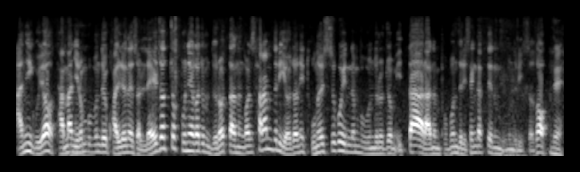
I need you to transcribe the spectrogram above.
아니고요. 다만 이런 부분들 관련해서 레저 쪽 분야가 좀 늘었다는 건 사람들이 여전히 돈을 쓰고 있는 부분들은 좀 있다라는 부분들이 생각되는 부분들이 있어서 네.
